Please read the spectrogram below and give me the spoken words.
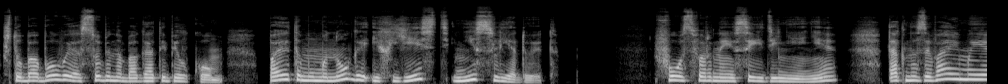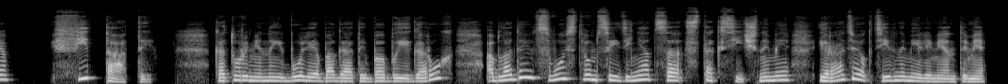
что бобовые особенно богаты белком, поэтому много их есть не следует. Фосфорные соединения, так называемые фитаты, которыми наиболее богаты бобы и горох, обладают свойством соединяться с токсичными и радиоактивными элементами,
